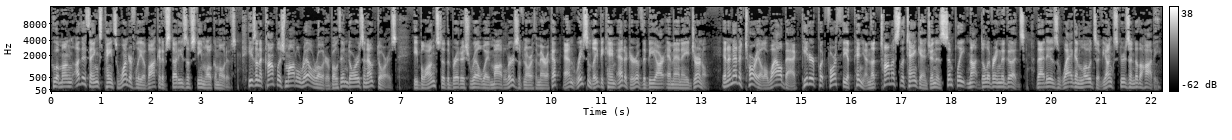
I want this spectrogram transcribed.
who, among other things, paints wonderfully evocative studies of steam locomotives. He's an accomplished model railroader, both indoors and outdoors. He belongs to the British Railway Modelers of North America and recently became editor of the BRMNA Journal. In an editorial a while back, Peter put forth the opinion that Thomas the Tank Engine is simply not delivering the goods. That is, wagon loads of youngsters into the hobby.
